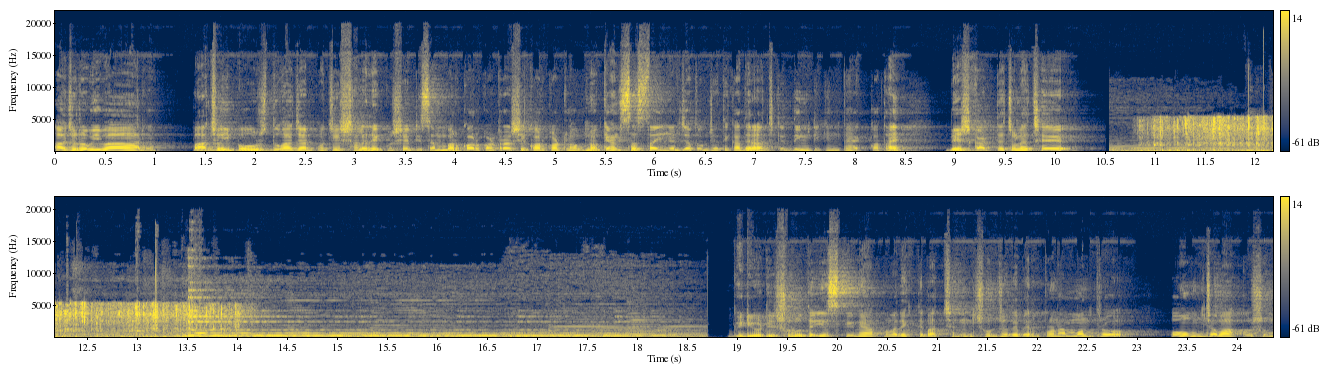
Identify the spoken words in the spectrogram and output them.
আজ রবিবার, পাঁচই পৌষ দু হাজার পঁচিশ সালের একুশে ডিসেম্বর, কর্কট রাশি, কর্কট লগ্ন, ক্যান্সার সাইনের জাতক জাতিকাদের আজকের দিনটি কিন্তু এক কথায় বেশ কাটতে চলেছে। ভিডিওটির শুরুতেই স্ক্রিনে আপনারা দেখতে পাচ্ছেন সূর্যদেবের প্রণাম মন্ত্র। ওম জবা কুসুম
